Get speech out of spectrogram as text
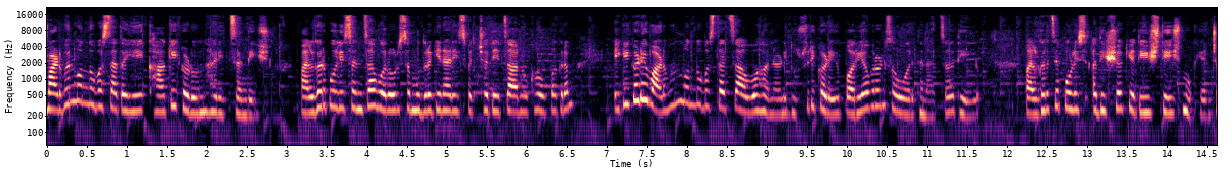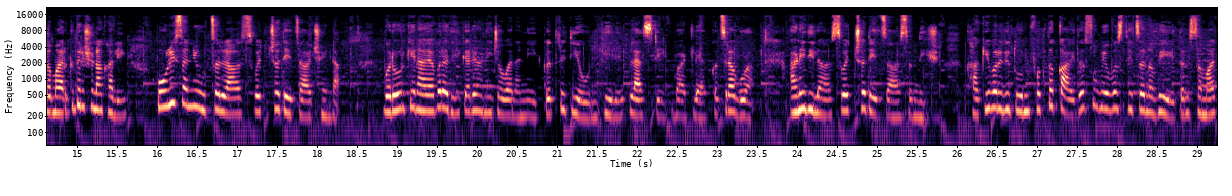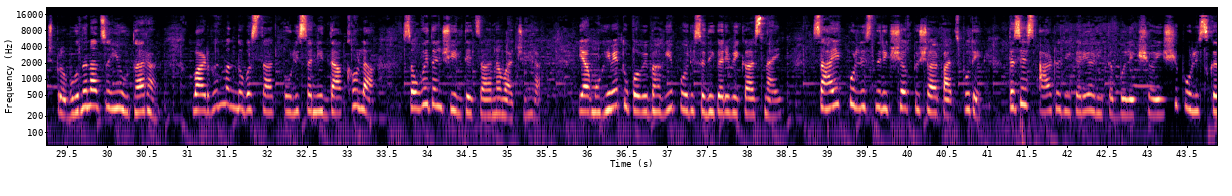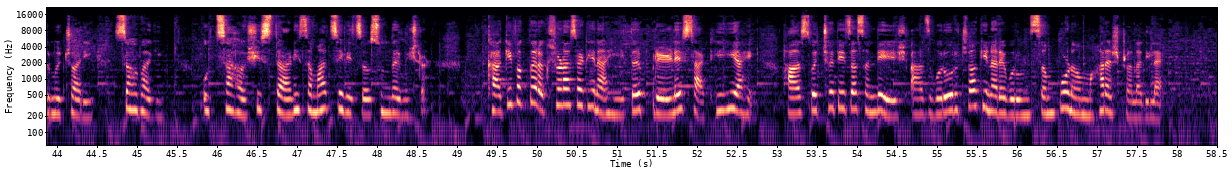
वाढवण बंदोबस्तातही खाकीकडून हरित संदेश. पालघर पोलिसांचा वरोर समुद्रकिनारी स्वच्छतेचा अनोखा उपक्रम एकीकडे वाढवण बंदोबस्ताचं आवाहन आणि दुसरीकडे पर्यावरण संवर्धनाचं ध्येय. पालघरचे पोलीस अधीक्षक यतीश देशमुख यांच्या मार्गदर्शनाखाली पोलिसांनी उचलला स्वच्छतेचा झेंडा. वरोर किनाऱ्यावर अधिकारी आणि जवानांनी एकत्रित येऊन केले प्लास्टिक बाटल्या कचरा गोळा आणि दिला स्वच्छतेचा संदेश. खाकी वर्दीतून फक्त कायदा सुव्यवस्थेचं नव्हे तर समाज प्रबोधनाचंही उदाहरण. वाढवण बंदोबस्तात पोलिसांनी दाखवला संवेदनशीलतेचा नवा चेहरा. या मोहिमेत उपविभागीय पोलीस अधिकारी विकास नाईक सहाय्यक पोलीस निरीक्षक तुषार पाचपुते तसेच आठ अधिकारी आणि तब्बल एकशे ऐंशी पोलीस कर्मचारी सहभागी. उत्साह शिस्त आणि समाजसेवेचं सुंदर मिश्रण. खाकी फक्त रक्षणासाठी नाही तर प्रेरणेसाठीही आहे. हा स्वच्छतेचा संदेश आज वरोरच्या किनाऱ्यावरून संपूर्ण महाराष्ट्राला दिलाय.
